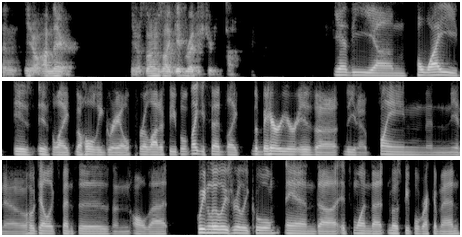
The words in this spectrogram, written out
and you know, I'm there, you know, as long as I get registered in time. Yeah, the um Hawaii is is like the holy grail for a lot of people. Like you said, like the barrier is uh you know plane and you know hotel expenses and all that. Queen Lily's really cool, and uh, it's one that most people recommend.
